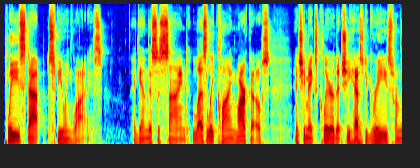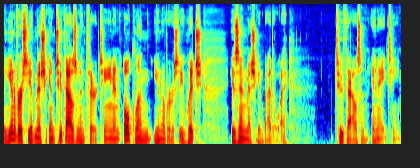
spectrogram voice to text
Please stop spewing lies. Again, this is signed Leslie Klein Marcos, and she makes clear that she has degrees from the University of Michigan 2013 and Oakland University, which is in Michigan, by the way, 2018.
